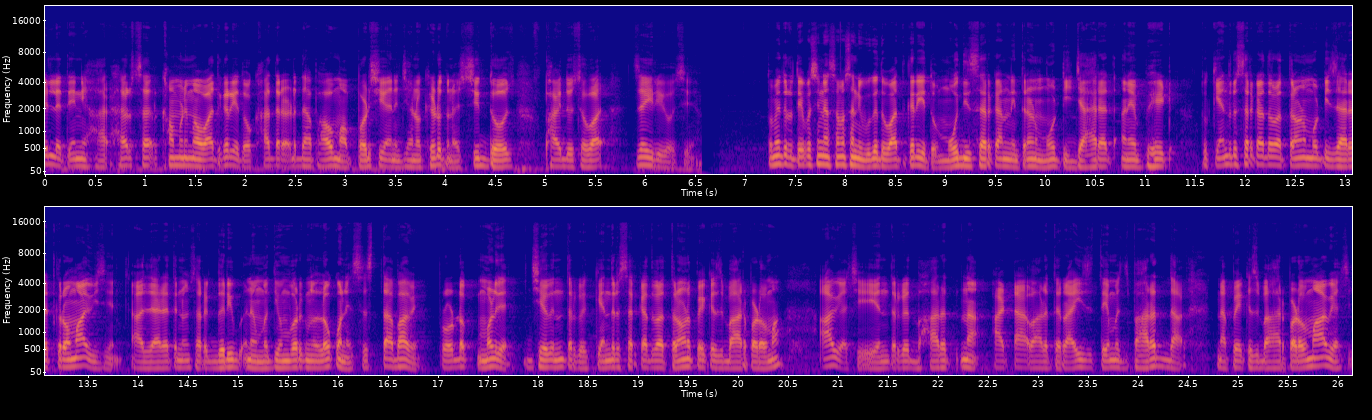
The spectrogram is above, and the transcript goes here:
એટલે તેની હર સરખામણીમાં વાત કરીએ તો ખાતર અડધા ભાવમાં પડશે અને જેનો ખેડૂતોને સીધો જ ફાયદો થવા જઈ રહ્યો છે. તો મિત્રો, તે પછીના સમસ્યાની વિગત વાત કરીએ તો મોદી સરકારની ત્રણ મોટી જાહેરાત અને ભેટ તો કેન્દ્ર સરકાર દ્વારા ત્રણ મોટી જાહેરાત કરવામાં આવી છે. આ જાહેરાત અનુસાર ગરીબ અને મધ્યમ વર્ગના લોકોને સસ્તા ભાવે પ્રોડક્ટ મળે જે અંતર્ગત કેન્દ્ર સરકાર દ્વારા ત્રણ પેકેજ બહાર પાડવામાં આવ્યા છે. એ અંતર્ગત ભારતના આટા, ભારત રાઈસ તેમજ ભારત દાળના પેકેજ બહાર પાડવામાં આવ્યા છે.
